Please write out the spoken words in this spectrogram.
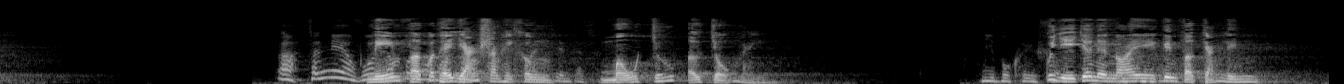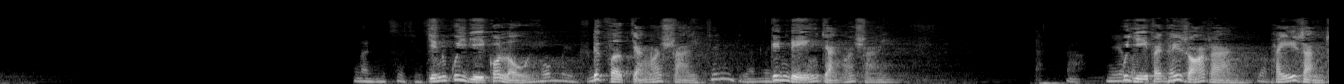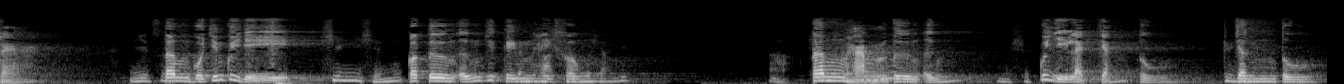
Niệm Phật có thể giảng sanh hay không Mẫu chốt ở chỗ này. Quý vị chớ nên nói Kinh Phật chẳng linh. Chính quý vị có lỗi. Đức Phật chẳng nói sai. Kinh điển chẳng nói sai. Quý vị phải thấy rõ ràng Thấy rành rẽ. Tâm của chính quý vị Có tương ứng với kinh hay không? Tâm hạnh tương ứng. Quý vị là chánh tu Chân tu.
